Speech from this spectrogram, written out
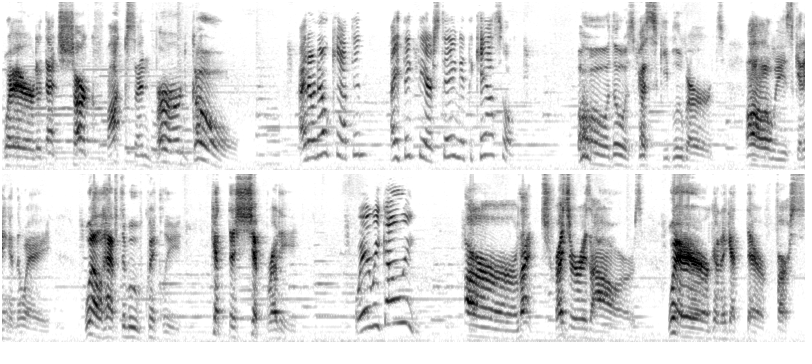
Where did that shark, fox, and bird go? I don't know, Captain. I think they are staying at the castle. Oh, those pesky bluebirds. Always getting in the way. We'll have to move quickly. Get the ship ready. Where are we going? Arr, that treasure is ours. We're gonna get there first.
